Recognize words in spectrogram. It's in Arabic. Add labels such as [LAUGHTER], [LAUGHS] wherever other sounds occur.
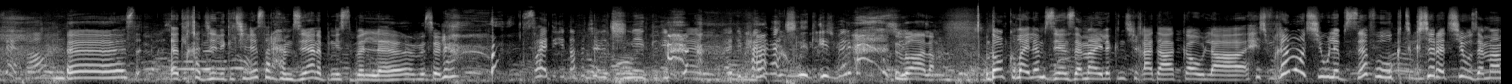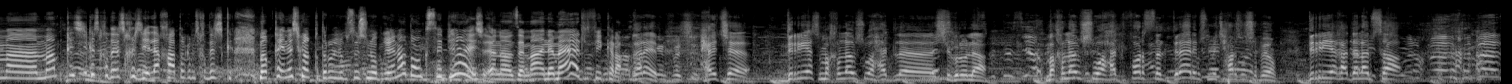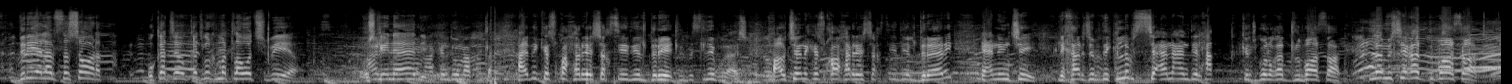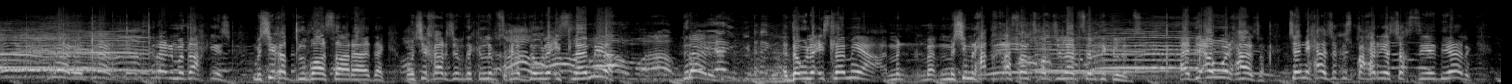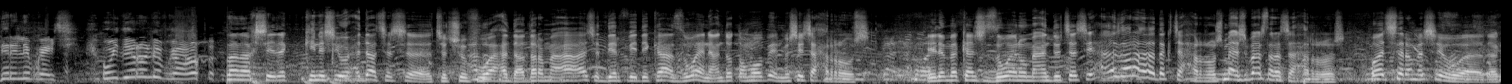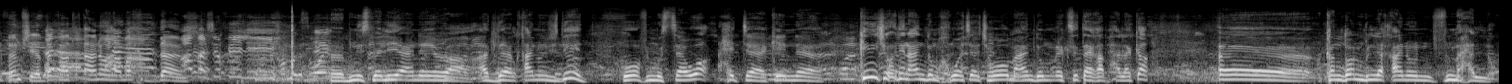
آه، هاد القضية اللي قلتي لي صراحة مزيانة بالنسبة ل- مثلا [LAUGHS] وهذه اضافه للتجنيد الاجباري هذه بحال بحال التجنيد الاجباري voilà donc والله الا مزيان زعما الا كنتي غادا هكا ولا حيت vraiment هادشي ولا بزاف وكتكثر هادشي وزعما ما ما بقيتيش كتقدري تخرجي على خاطرك ما تقدرش ما بقيناش كنقدروا نلبسوا شنو بغينا donc c'est bien أنا زعما أنا مع هاد الفكرة غريب. حيت الدريات ما خلاوش واحد شي يقولوا لا. ما خلاوش واحد الفرصه للدراري باش ما يتحرشوش بهم. دريه غادا لابسه دريه لابسة شورت. وكت- وكتقول لك ما تلوطش بيا. واش كاينة هذه كندوي معك هذه كتبقى حرية شخصية ديال الدراري تلبس اللي بغاش. عاوتاني كتبقى حرية شخصية ديال الدراري. يعني انت اللي خارجة بديك اللبس أنا عندي الحق كتقول غد البصر لا ماشي غد البصر دراري دراري دراري ما ضاحكينش ماشي غد البصر هذاك. وانت خارجة بداك اللبس وحنا في دولة إسلامية. دراري. دولة إسلامية ماشي من حقك أصلا تخرج لابسة بديك اللبس. هذه أول حاجة. ثاني حاجة كتبقى حرية الشخصية ديالك. ديري اللي بغيتي. ويديروا اللي بغاو. أنا أختي لك. كاينة شي وحدة تش- تشوف واحد هضر معاها تدير في ديك زوين عنده طوموبيل ماشي تحرش. إلا ما كانش زوين وما عنده حتى شي حاجة راه هذاك تحرش. ما عجباش راه تحرش. وهذا الشيء راه ماشي هو هذاك. فهمتي؟ هذاك [LAUGHS] القانون راه ما خدامش. بالنسبة لي يعني هذا القانون الجديد هو في المستوى حيت كاين كاينين شي وحدين عندهم خواتاتهم عندهم اكسيتيرا بحال هكا. آه كنظن باللي قانون في محله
